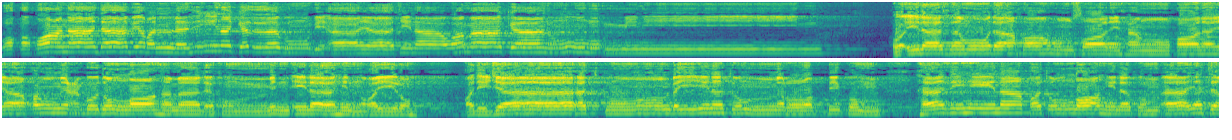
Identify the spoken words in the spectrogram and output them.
وقطعنا دابر الذين كذبوا بآياتنا وما كانوا مؤمنين. وإلى ثمود أخاهم صالحا قال يا قوم اعبدوا الله ما لكم من إله غيره قد جاءتكم بينة من ربكم. هذه ناقة الله لكم آية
